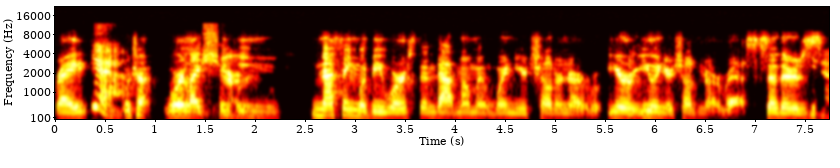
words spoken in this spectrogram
right? Yeah. We're try- we're like sure. thinking nothing would be worse than that moment when your children are your you and your children are at risk. So there's Yeah.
